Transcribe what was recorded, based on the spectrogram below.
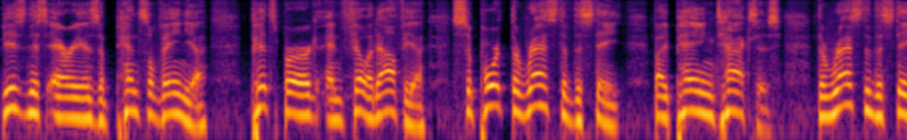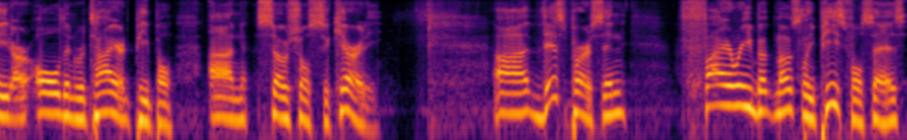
business areas of Pennsylvania, Pittsburgh, and Philadelphia support the rest of the state by paying taxes. The rest of the state are old and retired people on Social Security. Uh, this person fiery but mostly peaceful says,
